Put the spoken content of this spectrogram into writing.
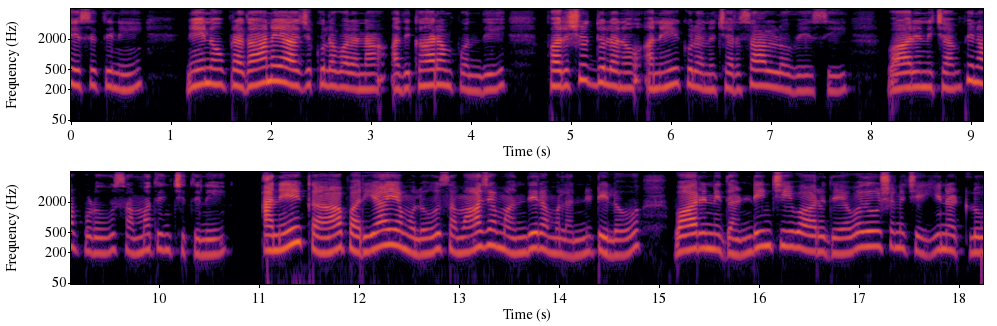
చేసి తిని నేను ప్రధాన యాజకుల వలన అధికారం పొంది పరిశుద్ధులను అనేకులను చెరసాలలో వేసి వారిని చంపినప్పుడు సమ్మతించి తిని అనేక పర్యాయములు సమాజ మందిరములన్నిటిలో వారిని దండించి వారు దేవదూషణ చెయ్యినట్లు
